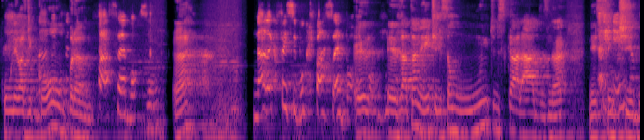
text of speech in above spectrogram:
com um negócio de compra. Faça é bonzinho. É? Nada que o Facebook faça é bom. É, exatamente, eles são muito descarados, né? Nesse sentido.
